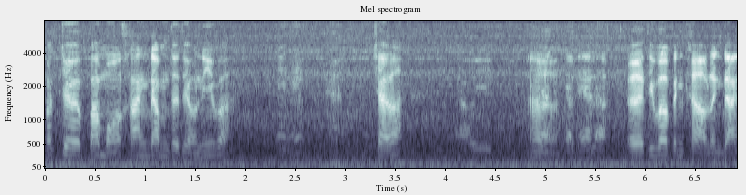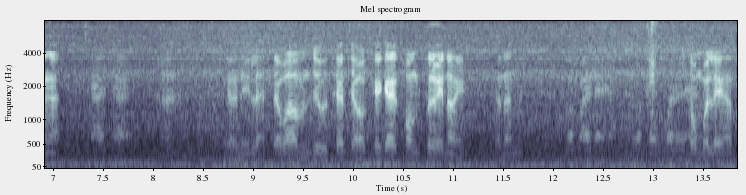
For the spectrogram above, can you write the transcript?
ก็เจอปลาหมอคางดำแถวๆนี้ป่ะอือฮึใช่ป่ะเอาอีกเออแถวเนี้ยเหรอเออที่ว่าเป็นข่าวดัง ๆ อะใช่ใช่เดี๋ยวนี้แหละ แต่ว่ามันอยู่แถวๆใกล้ๆคลองเตยหน่อยเท่านั้นเรา ไปไหนเราตรงไปเลยตรงไปเลยครับ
